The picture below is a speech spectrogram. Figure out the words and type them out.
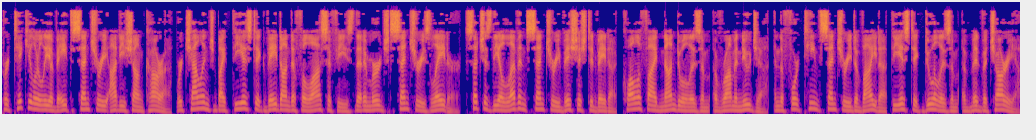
particularly of 8th century Adi Shankara, were challenged by theistic Vedanta philosophies that emerged centuries later, such as the 11th century Vishishtadvaita qualified non-dualism of Ramanuja, and the 14th century Dvaita theistic dualism of Madhvacharya.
